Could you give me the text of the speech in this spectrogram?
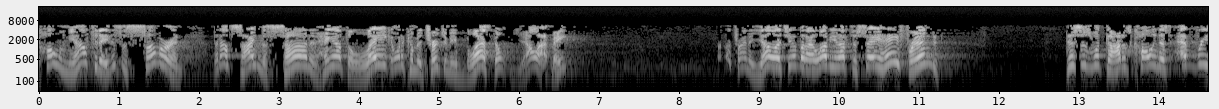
calling me out today. This is summer and been outside in the sun and hang out at the lake. I want to come to church and be blessed. Don't yell at me. I'm not trying to yell at you, but I love you enough to say, Hey, friend, this is what God is calling us. Every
